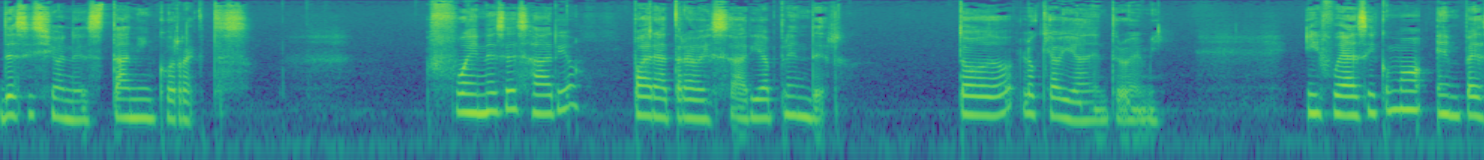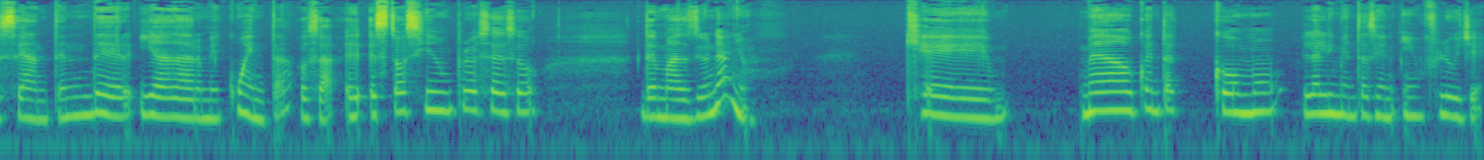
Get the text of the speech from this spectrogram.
decisiones tan incorrectas? Fue necesario para atravesar y aprender todo lo que había dentro de mí. Y fue así como empecé a entender y a darme cuenta, o sea, e-, esto ha sido un proceso de más de un año, que me he dado cuenta cómo la alimentación influye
